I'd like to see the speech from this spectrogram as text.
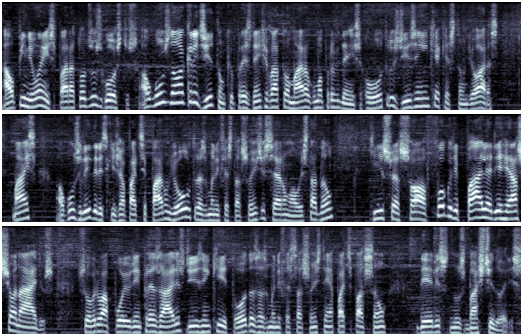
Há opiniões para todos os gostos. Alguns não acreditam que o presidente vá tomar alguma providência, outros dizem que é questão de horas. Mas alguns líderes que já participaram de outras manifestações disseram ao Estadão que isso é só fogo de palha de reacionários. Sobre o apoio de empresários, dizem que todas as manifestações têm a participação deles nos bastidores.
